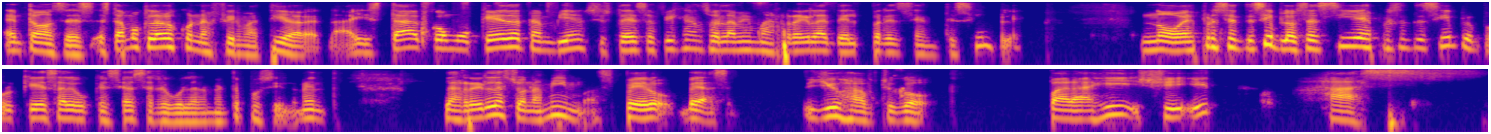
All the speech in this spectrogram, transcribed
Entonces, estamos claros con la afirmativa, ¿verdad? Ahí está como queda también, si ustedes se fijan, son las mismas reglas del presente simple. No es presente simple, o sea, sí es presente simple porque es algo que se hace regularmente posiblemente. Las reglas son las mismas, pero véase, you have to go. Para he, she, it, has.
